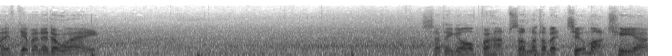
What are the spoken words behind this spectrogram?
They've given it away. Setting off perhaps a little bit too much here.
